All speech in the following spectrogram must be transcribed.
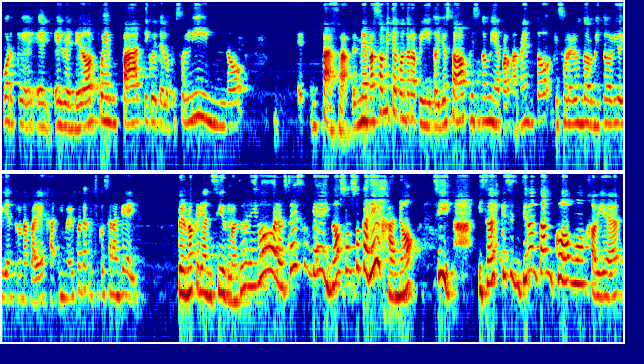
porque el, el, vendedor fue empático y te lo puso lindo, eh, pasa. Me pasó a mí, te cuento rapidito, yo estaba ofreciendo mi departamento, que solo era un dormitorio, y entra una pareja, y me di cuenta que los chicos eran gays, pero no querían decirlo. Entonces le digo, hola, ustedes son gays, ¿no? Son su pareja, ¿no? Sí. ¿Y sabes qué? Se sintieron tan cómodos, Javier,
